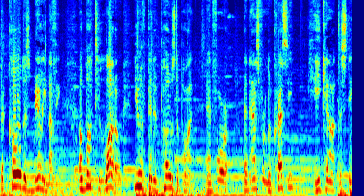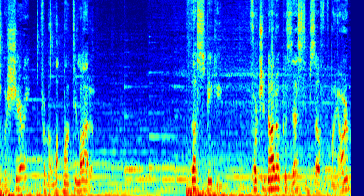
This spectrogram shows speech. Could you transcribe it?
The cold is merely nothing. Amontillado you have been imposed upon, and for and as for Luchresi, he cannot distinguish sherry from Amontillado. Thus speaking, Fortunato possessed himself of my arm,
